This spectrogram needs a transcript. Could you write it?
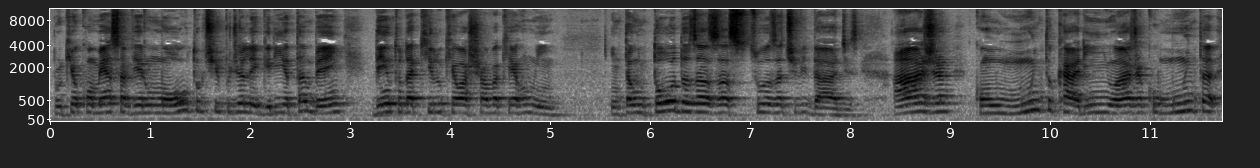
porque eu começo a ver um outro tipo de alegria também dentro daquilo que eu achava que é ruim. Então, em todas as, as suas atividades, haja com muito carinho, haja com muita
